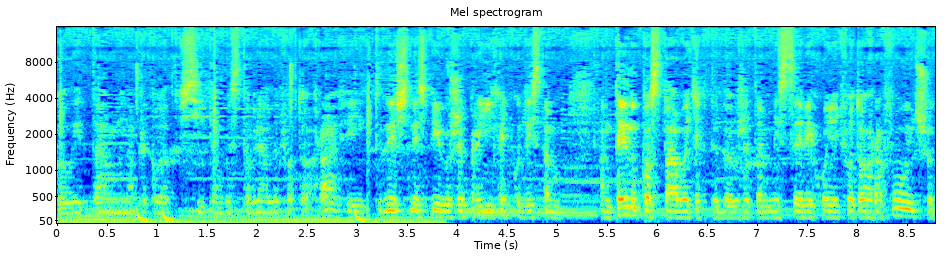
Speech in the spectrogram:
коли там, наприклад, всі там виставляли фотографії, ти не, не спів вже приїхати кудись там антенну поставити, як тебе вже там місцеві ходять, фотографують, що,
